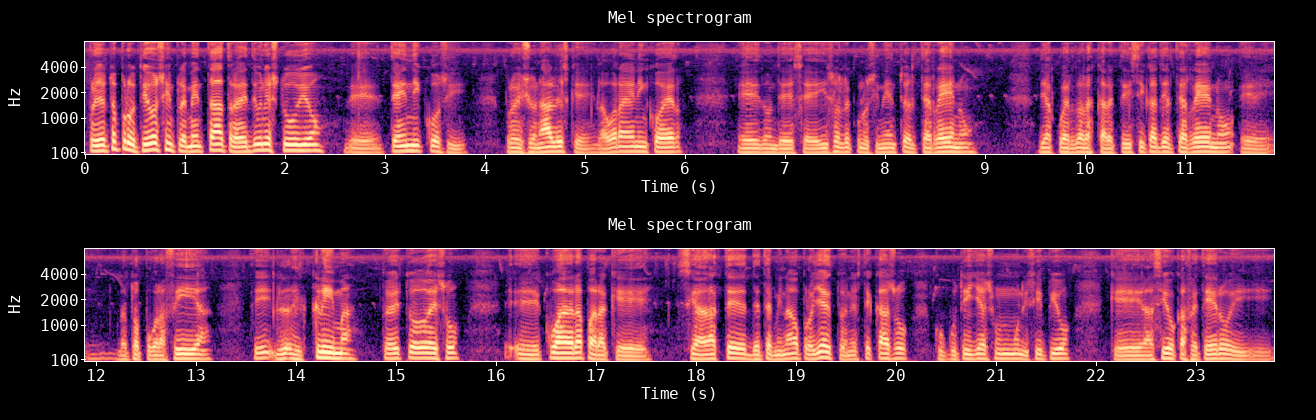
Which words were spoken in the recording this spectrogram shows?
El proyecto productivo se implementa a través de un estudio de técnicos y profesionales que laboran en INCODER, eh, donde se hizo el reconocimiento del terreno, de acuerdo a las características del terreno, eh, la topografía, el clima, entonces todo eso eh, cuadra para que se adapte determinado proyecto. En este caso, Cucutilla es un municipio que ha sido cafetero y,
